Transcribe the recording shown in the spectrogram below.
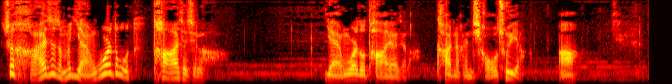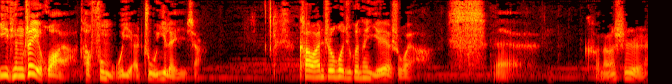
这孩子怎么眼窝都塌下去了？眼窝都塌下去了，看着很憔悴呀啊！”一听这话呀，他父母也注意了一下。看完之后，就跟他爷爷说呀：“呃，可能是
